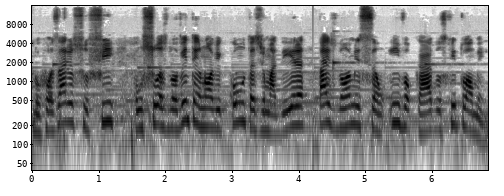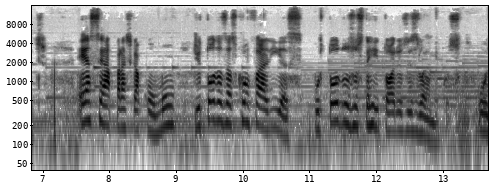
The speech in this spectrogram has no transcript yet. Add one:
No Rosário Sufi, com suas 99 contas de madeira, tais nomes são invocados ritualmente. Essa é a prática comum de todas as confrarias por todos os territórios islâmicos. O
